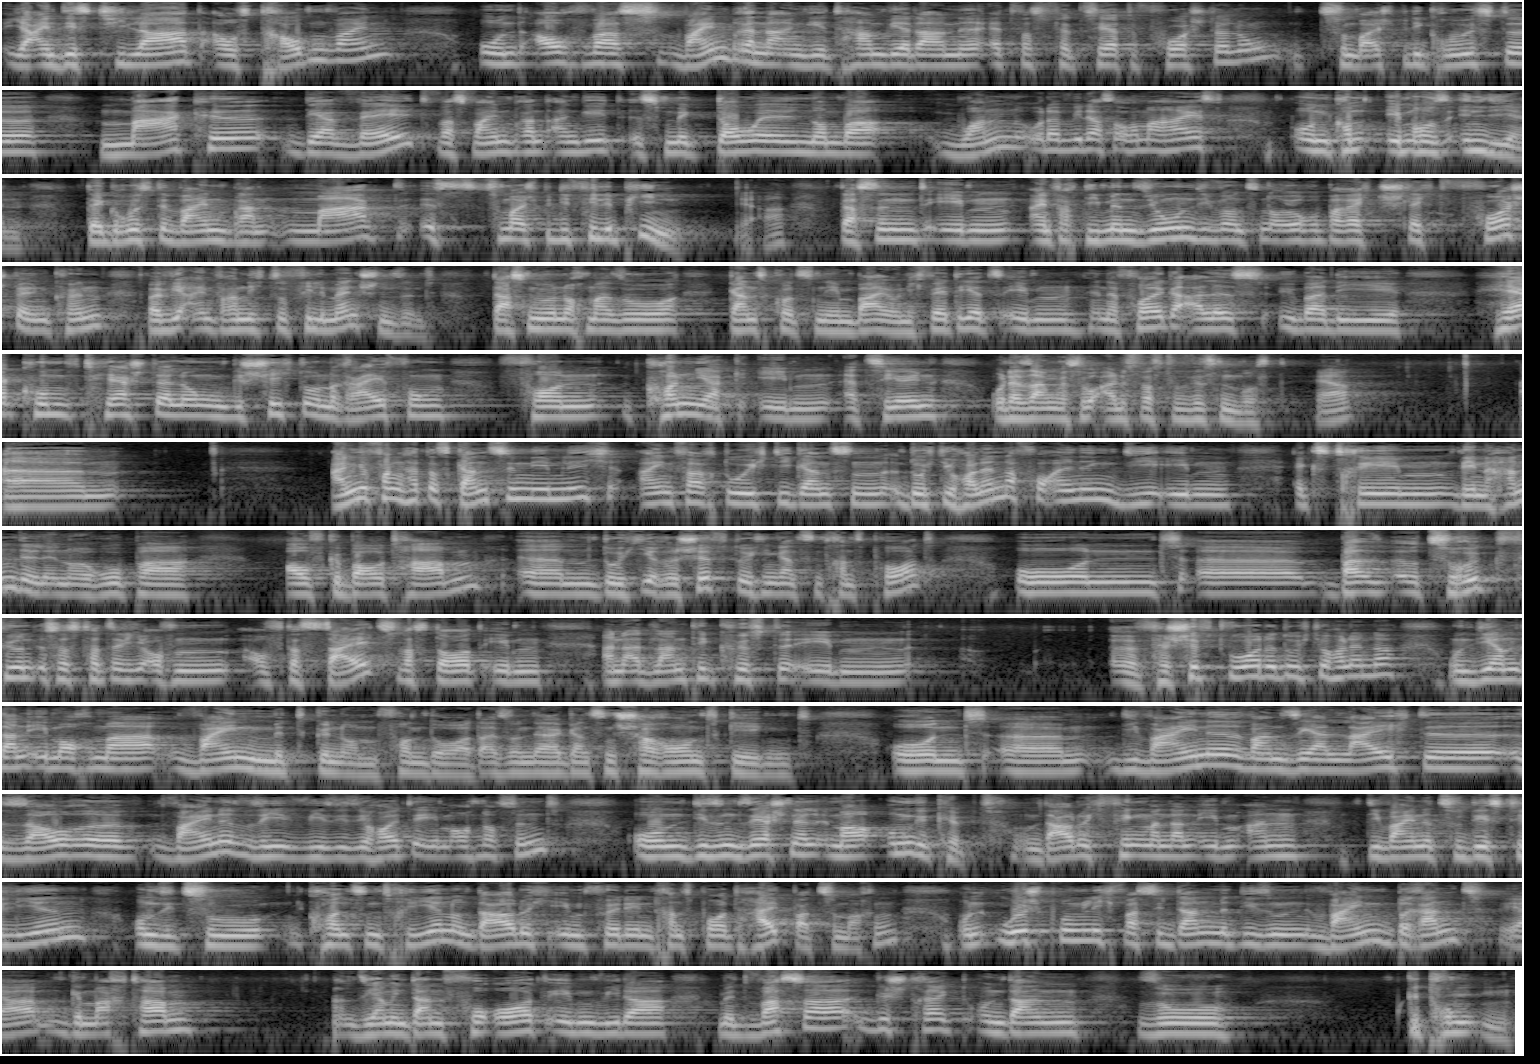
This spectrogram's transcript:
ja, ein Destillat aus Traubenwein. Und auch was Weinbrenner angeht, haben wir da eine etwas verzerrte Vorstellung. Zum Beispiel die größte Marke der Welt, was Weinbrand angeht, ist McDowell Number One oder wie das auch immer heißt und kommt eben aus Indien. Der größte Weinbrandmarkt ist zum Beispiel die Philippinen. Ja, das sind eben einfach Dimensionen, die wir uns in Europa recht schlecht vorstellen können, weil wir einfach nicht so viele Menschen sind. Das nur noch mal so ganz kurz nebenbei. Und ich werde jetzt eben in der Folge alles über die Herkunft, Herstellung, Geschichte und Reifung von Cognac eben erzählen oder sagen wir so alles, was du wissen musst. Ja. Ähm, Angefangen hat das Ganze nämlich einfach durch die ganzen, durch die Holländer vor allen Dingen, die eben extrem den Handel in Europa aufgebaut haben, ähm, durch ihre Schiff, durch den ganzen Transport. Und äh, zurückführend ist das tatsächlich auf, ein, auf das Salz, was dort eben an der Atlantikküste eben äh, verschifft wurde durch die Holländer. Und die haben dann eben auch immer Wein mitgenommen von dort, also in der ganzen Charente-Gegend. Und ähm, die Weine waren sehr leichte, saure Weine, wie, wie sie sie heute eben auch noch sind. Und die sind sehr schnell immer umgekippt. Und dadurch fing man dann eben an, die Weine zu destillieren, um sie zu konzentrieren und dadurch eben für den Transport haltbar zu machen. Und ursprünglich, was sie dann mit diesem Weinbrand ja, gemacht haben, Sie haben ihn dann vor Ort eben wieder mit Wasser gestreckt und dann so getrunken.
